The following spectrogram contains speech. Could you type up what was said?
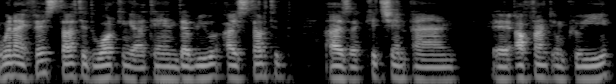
when I first started working at A&W, I started as a kitchen and uh, upfront employee.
